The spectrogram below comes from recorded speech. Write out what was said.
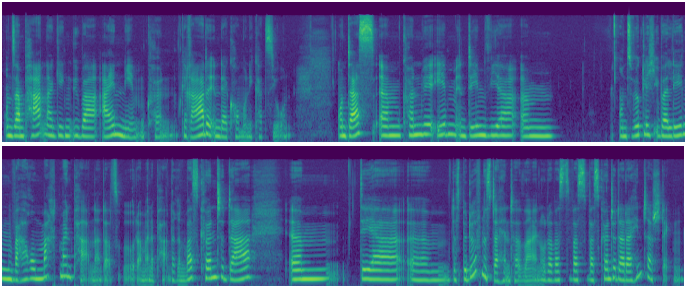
unserem Partner gegenüber einnehmen können, gerade in der Kommunikation. Und das ähm, können wir eben, indem wir ähm, uns wirklich überlegen, warum macht mein Partner das oder meine Partnerin? Was könnte da ähm, der, ähm, das Bedürfnis dahinter sein oder was, was, was könnte da dahinter stecken?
